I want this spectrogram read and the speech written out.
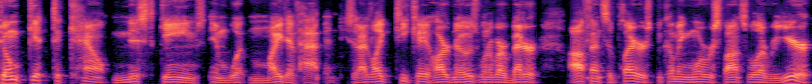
don't get to count missed games in what might have happened." He said, "I like TK Hardnose, one of our better offensive players, becoming more responsible every year,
